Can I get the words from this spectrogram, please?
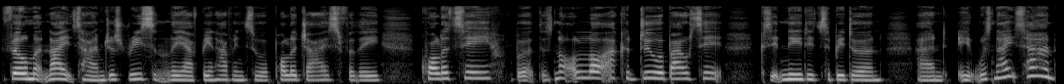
film at night time just recently i've been having to apologize for the quality but there's not a lot i could do about it because it needed to be done and it was night time.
